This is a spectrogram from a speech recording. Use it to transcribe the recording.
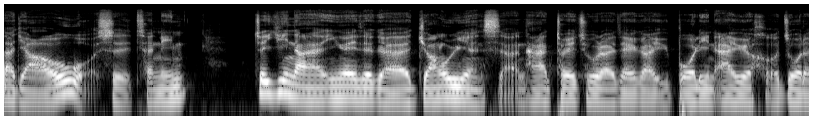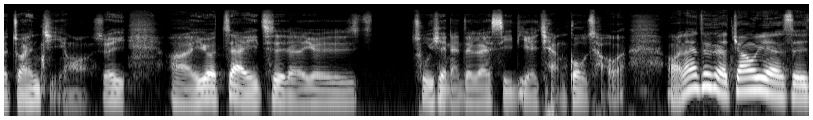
大家好，我是陈宁。最近呢，因为这个 John Williams 啊，他推出了这个与柏林爱乐合作的专辑哦，所以啊，又再一次的又出现了这个 CD 的抢购潮啊。哦，那这个 John Williams。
